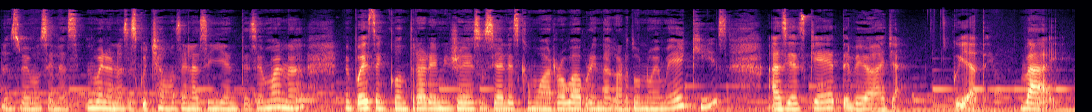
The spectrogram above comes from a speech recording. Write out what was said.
Nos vemos en las, bueno, nos escuchamos en la siguiente semana. Me puedes encontrar en mis redes sociales como arroba mx Así es que te veo allá. Cuídate. Bye.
